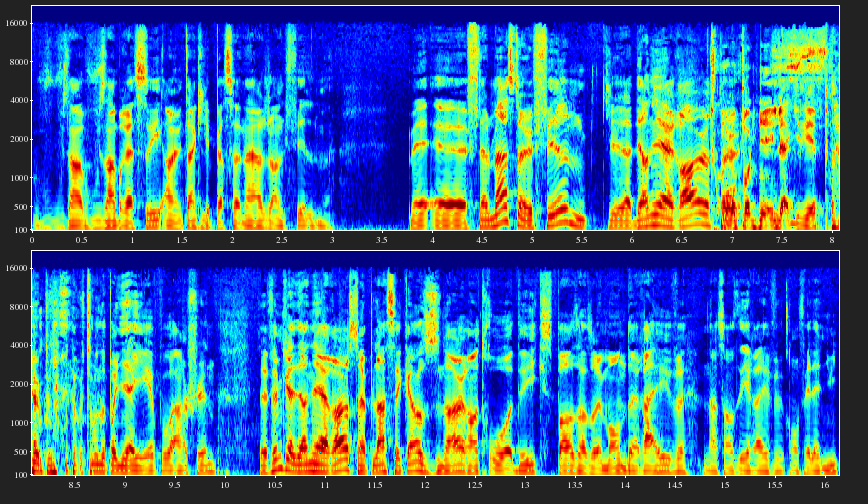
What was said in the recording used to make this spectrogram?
vous en- vous embrassez en même temps que les personnages dans le film. Mais euh, finalement, c'est un film que la dernière heure... On un- va pogner la grippe. un tout le monde a pogné la grippe en Chine. C'est un film que la dernière heure, c'est un plan séquence d'une heure en 3D qui se passe dans un monde de rêves, dans le sens des rêves qu'on fait la nuit.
